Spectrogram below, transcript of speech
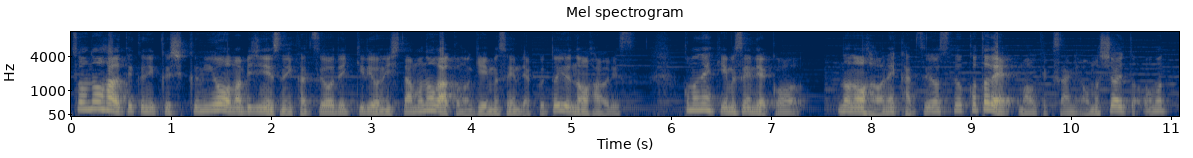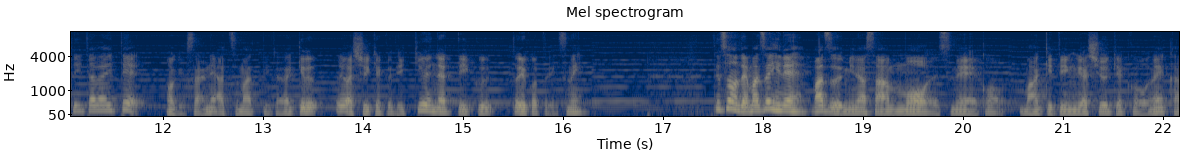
そのノウハウ、テクニック、仕組みを、ま、ビジネスに活用できるようにしたものが、このゲーム戦略というノウハウです。このね、ゲーム戦略をのノウハウをね、活用することで、まあ、お客さんに面白いと思っていただいて、お客さんに集まっていただける、あるいは集客できるようになっていくということですね。ですので、まあ、ぜひね、まず皆さんもですね、このマーケティングや集客をね、考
